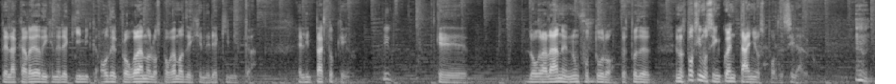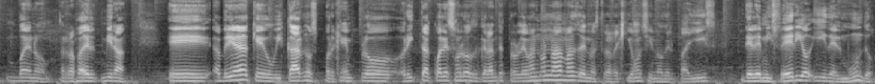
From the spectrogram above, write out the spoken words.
de la carrera de ingeniería química o del programa, los programas de ingeniería química? El impacto que, que lograrán en un futuro, después de, en los próximos 50 años, por decir algo. Bueno, Rafael, mira, eh, habría que ubicarnos, por ejemplo, ahorita cuáles son los grandes problemas, no nada más de nuestra región, sino del país, del hemisferio y del mundo.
